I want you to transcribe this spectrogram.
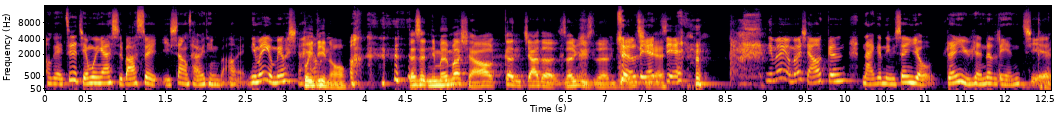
？OK，这个节目应该十八岁以上才会听吧？OK，你们有没有想要不一定哦，但是你们有没有想要更加的人与人的连接？你们有没有想要跟哪个女生有人与人的连接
